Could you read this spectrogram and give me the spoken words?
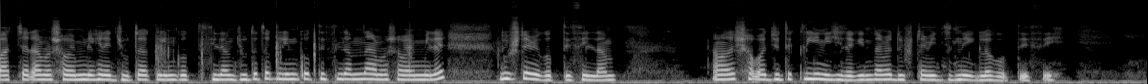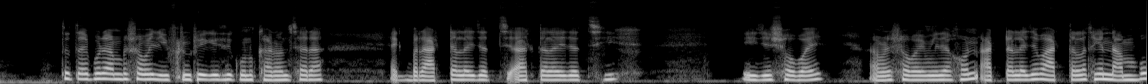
বাচ্চারা, আমরা সবাই মিলে এখানে জুতা ক্লিন করতেছিলাম। জুতা তো ক্লিন করতেছিলাম না, আমরা সবাই মিলে দুষ্টামি করতেছিলাম। আমাদের সবার জুতো ক্লিনই ছিল, কিন্তু আমরা দুষ্টামির জন্য এগুলো করতেছি। তো তারপরে আমরা সবাই লিফটে উঠে গেছি, কোনো কারণ ছাড়া। একবার আটটালায় যাচ্ছি আটটালায় যাচ্ছি। এই যে সবাই, আমরা সবাই মিলে এখন আটটালায় যাব। আটটালা থেকে নামবো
